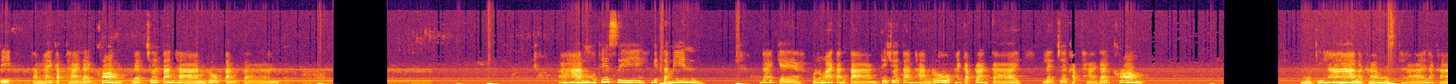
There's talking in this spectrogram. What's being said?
ติทำให้ขับถ่ายได้คล่องและช่วยต้านทานโรคต่างๆ อาหารหมู่ที่ 4 วิตามิน ได้แก่ผลไม้ต่างๆ ที่ช่วยต้านทานโรคให้กับร่างกาย และช่วยขับถ่ายได้คล่อง หมู่ที่ 5 นะคะ หมู่สุดท้ายนะคะ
